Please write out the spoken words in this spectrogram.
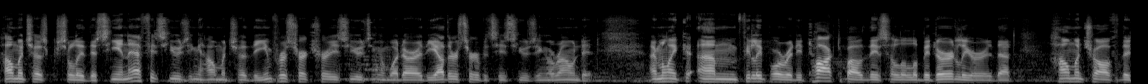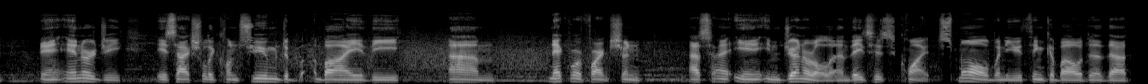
how much actually the CNF is using, how much the infrastructure is using, and what are the other services using around it. I'm like, um, Philip already talked about this a little bit earlier, that how much of the energy is actually consumed by the um, network function as uh, in, in, general, and this is quite small when you think about uh, that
